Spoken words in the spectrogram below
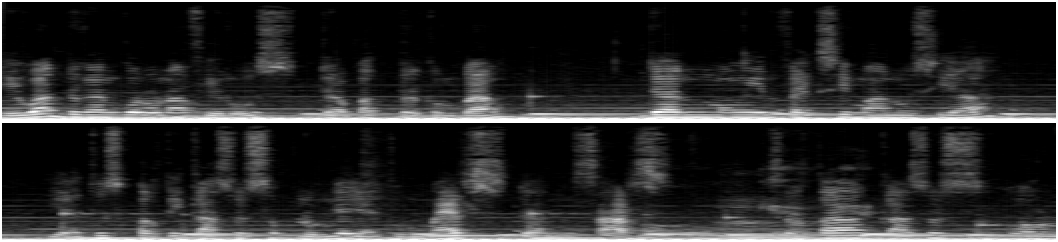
Hewan dengan coronavirus dapat berkembang dan menginfeksi manusia, yaitu seperti kasus sebelumnya yaitu MERS dan SARS, Oke, serta oke. kasus out-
